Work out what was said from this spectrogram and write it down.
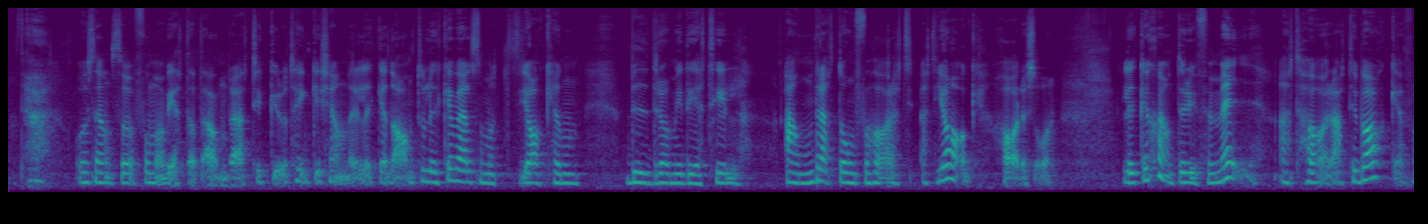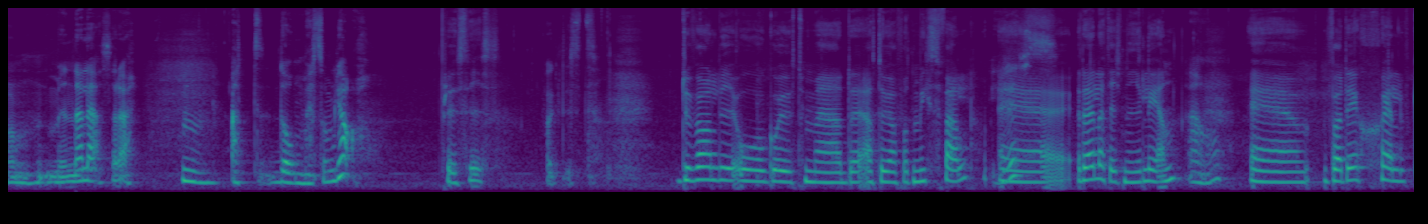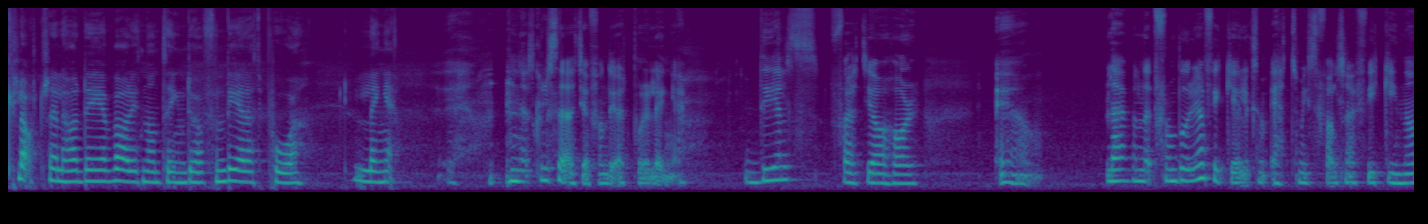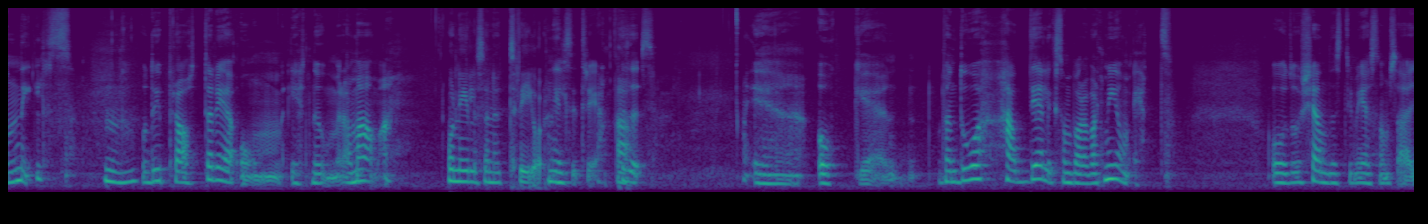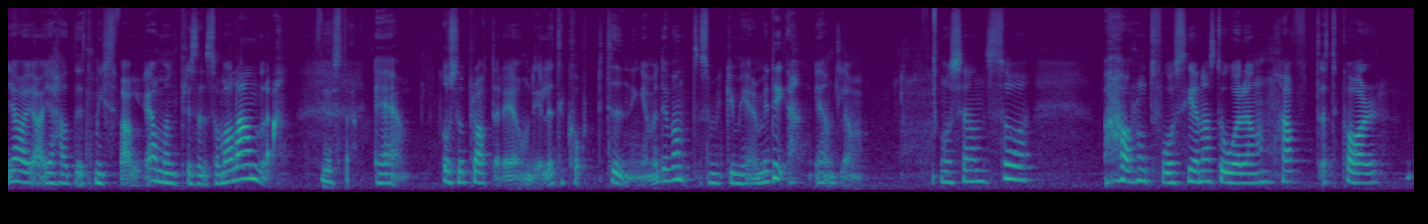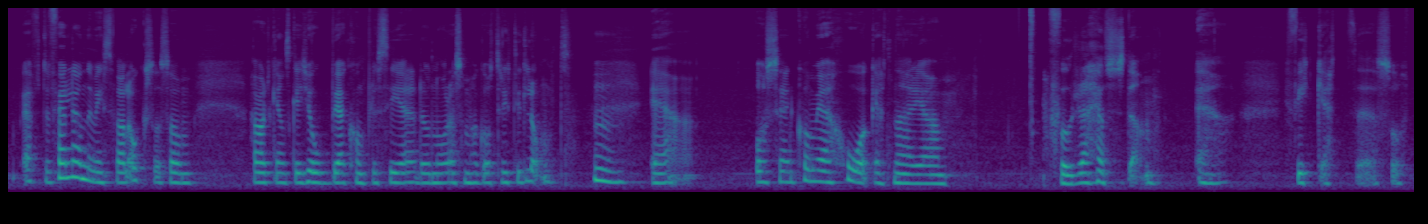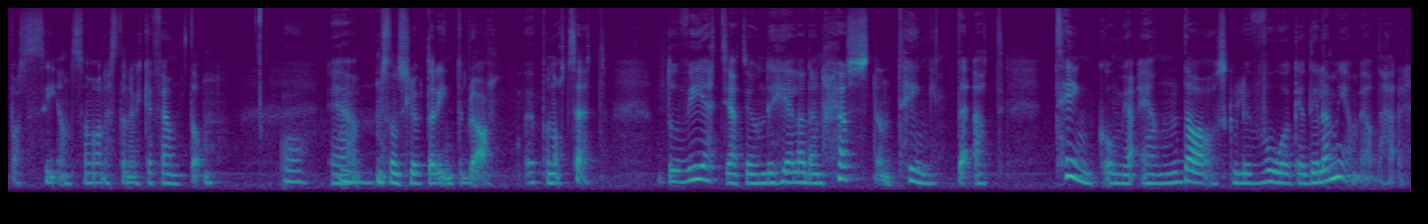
Och sen så får man veta att andra tycker och tänker, känner likadant. Och lika väl som att jag kan bidra med det till andra, att de får höra att, att jag har det så lika skönt är det ju för mig att höra tillbaka från mina läsare mm. att de är som jag. Precis. Faktiskt. Du valde ju att gå ut med att du har fått missfall yes. eh, relativt nyligen. Uh -huh. eh, var det självklart eller har det varit någonting du har funderat på länge? Jag skulle säga att jag har funderat på det länge. Dels för att jag har eh, Nej, men från början fick jag liksom ett missfall som jag fick innan Nils. Mm. Och det pratade jag om i ett nummer av mamma. Och Nils är nu tre år? Nils är tre, precis. Eh, och, eh, men då hade jag liksom bara varit med om ett. Och då kändes det mer som så här, ja, ja, jag hade ett missfall, ja men precis som alla andra. Just det. Eh, och så pratade jag om det lite kort i tidningen, men det var inte så mycket mer med det egentligen. Och sen så har de två senaste åren haft ett par efterföljande missfall också som har varit ganska jobbiga, komplicerade och några som har gått riktigt långt. Mm. Eh, och sen kommer jag ihåg att när jag förra hösten eh, fick ett eh, så pass sent som var nästan i vecka 15 oh. mm. som slutade inte bra eh, på något sätt. Då vet jag att jag under hela den hösten tänkte att tänk om jag en dag skulle våga dela med mig av det här.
